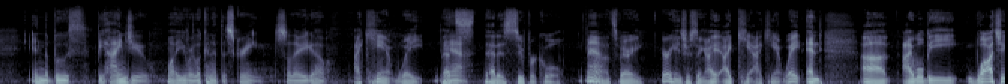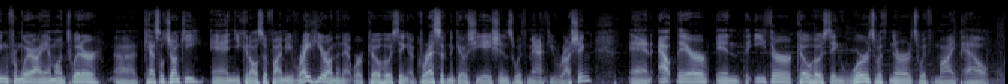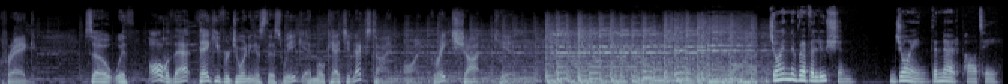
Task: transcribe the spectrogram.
in the booth behind you while you were looking at the screen. So there you go. I can't wait. That's yeah. that is super cool. Yeah, that's very very interesting. I I can't I can't wait and. Uh, I will be watching from where I am on Twitter, uh, Kessel Junkie, and you can also find me right here on the network co hosting Aggressive Negotiations with Matthew Rushing, and out there in the ether co hosting Words with Nerds with my pal Craig. So, with all of that, thank you for joining us this week, and we'll catch you next time on Great Shot Kid. Join the revolution. Join the Nerd Party.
